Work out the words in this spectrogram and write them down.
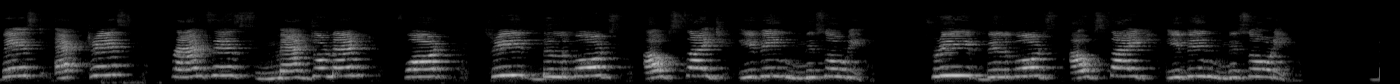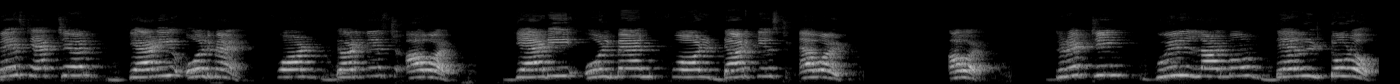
Best Actress, Frances McDormand for Three Billboards Outside Ebbing, Missouri. Three Billboards Outside Ebbing, Missouri. Best Actor, Gary Oldman for Darkest Hour. Gary Hour. Directing Guillermo del Toro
